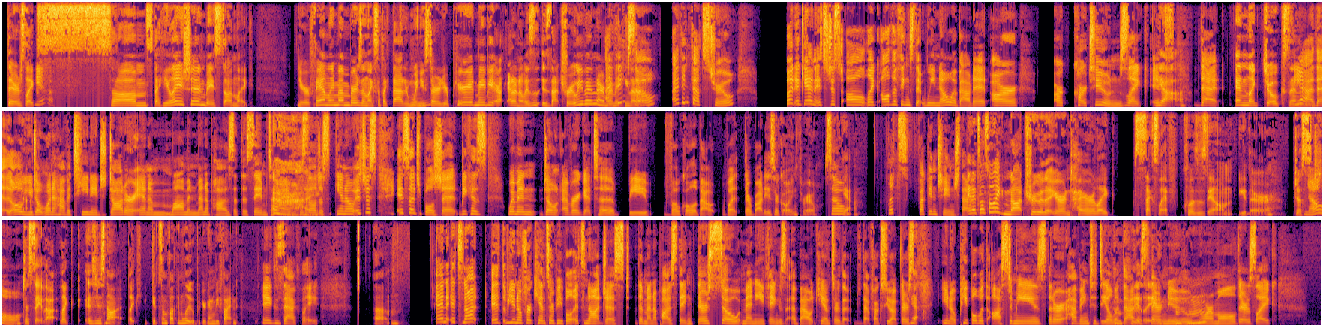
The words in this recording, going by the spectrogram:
there's like Yeah. some speculation based on like your family members and like stuff like that and when you Mhm. started your period maybe or I don't know is is that true even or am I, I making that so. up? I think that's true. But again, it's just all like all the things that we know about it are are cartoons. Like it's yeah. that And like jokes and yeah, that oh, you don't want to have a teenage daughter and a mom in menopause at the same time because they'll just, you know, it's just it's such bullshit because women don't ever get to be vocal about what their bodies are going through. So yeah. let's fucking change that. And it's also like not true that your entire like sex life closes down either. Just no, to say that. Like it's just not. Like get some fucking lube. You're gonna be fine. exactly. Um And it's not it you know for cancer people it's not just the menopause thing. There's so many things about cancer that that fucks you up. There's Yeah. you know people with ostomies that are having to deal with that as their new Mhm. normal. There's like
